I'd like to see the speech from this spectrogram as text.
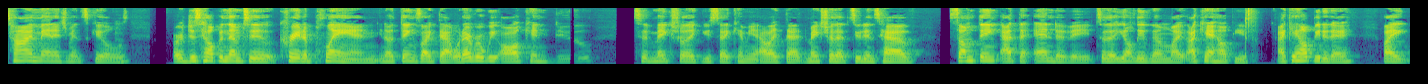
time management skills mm-hmm. or just helping them to create a plan, you know, things like that. Whatever we all can do to make sure like you said Kemi, I like that. Make sure that students have something at the end of it so that you don't leave them like I can't help you. I can't help you today. Like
